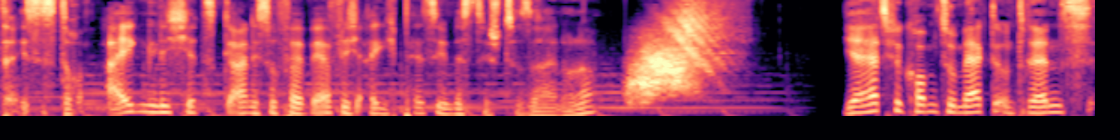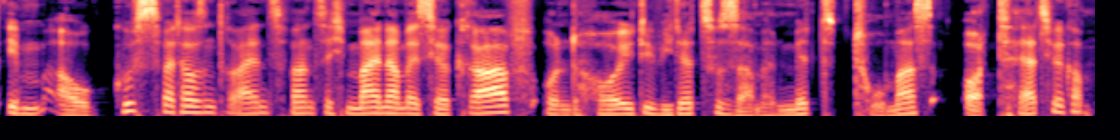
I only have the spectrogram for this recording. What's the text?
Da ist es doch eigentlich jetzt gar nicht so verwerflich, eigentlich pessimistisch zu sein, oder? Ja, herzlich willkommen zu Märkte und Trends im August 2023. Mein Name ist Jörg Graf und heute wieder zusammen mit Thomas Ott. Herzlich willkommen.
